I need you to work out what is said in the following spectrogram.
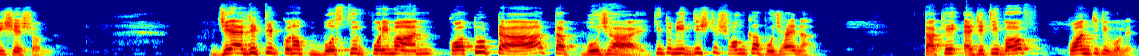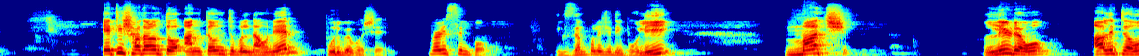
বিশেষণ। যে অ্যাডজেক্টিভ কোনো বস্তুর পরিমাণ কতটা তা বোঝায়, কিন্তু নির্দিষ্ট সংখ্যা বোঝায় না। তাকে অ্যাজেটিভ অফ কোয়ান্টিটি বলে। এটি সাধারণত আনকাউন্টেবল নাউনের পূর্বে বসে। ভেরি সিম্পল এক্সাম্পলে যদি বলি much little a little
